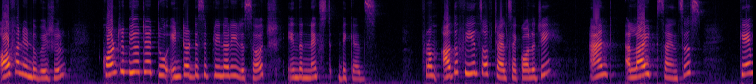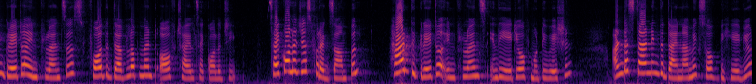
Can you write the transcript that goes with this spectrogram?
of an individual contributed to interdisciplinary research in the next decades. From other fields of child psychology and allied sciences came greater influences for the development of child psychology. Psychologists for example, had the greater influence in the area of motivation, understanding the dynamics of behavior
